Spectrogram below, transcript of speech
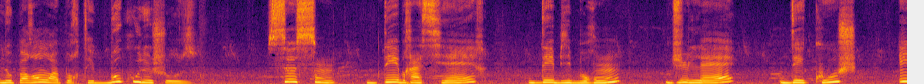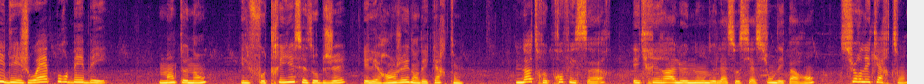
nos parents ont apporté beaucoup de choses. Ce sont des brassières, des biberons, du lait, des couches et des jouets pour bébé. Maintenant, il faut trier ces objets et les ranger dans des cartons. Notre professeur écrira le nom de l'association des parents sur les cartons.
